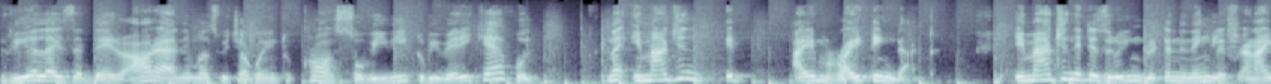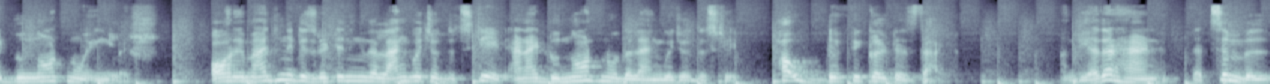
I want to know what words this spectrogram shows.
Realize that there are animals which are going to cross so we need to be very careful. Now imagine it i am writing that. Imagine it is being written in english and i do not know english or imagine it is written in the language of the state and I do not know the language of the state. How difficult is that? On the other hand, that symbol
